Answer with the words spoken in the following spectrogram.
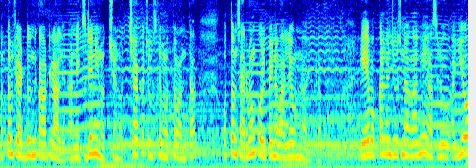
మొత్తం ఫ్లడ్ ఉంది కాబట్టి రాలేదు. ఆ నెక్స్ట్ డే నేను వచ్చాను. వచ్చాక చూస్తే మొత్తం అంతా మొత్తం సర్వం కోల్పోయిన వాళ్ళే ఉన్నారు ఇక్కడ. ఏ ఒక్కళ్ళని చూసినా కానీ అసలు అయ్యో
